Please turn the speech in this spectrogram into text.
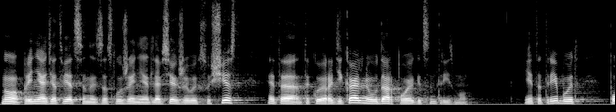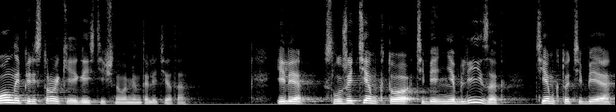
Но принять ответственность за служение для всех живых существ – это такой радикальный удар по эгоцентризму. И это требует полной перестройки эгоистичного менталитета. Или служить тем, кто тебе не близок, тем, кто тебе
